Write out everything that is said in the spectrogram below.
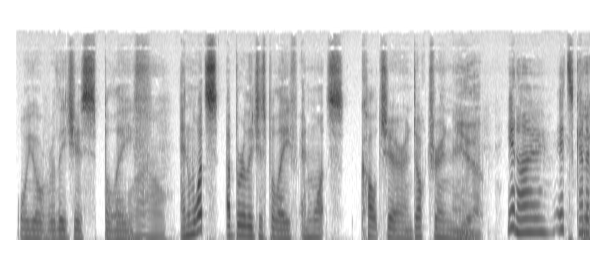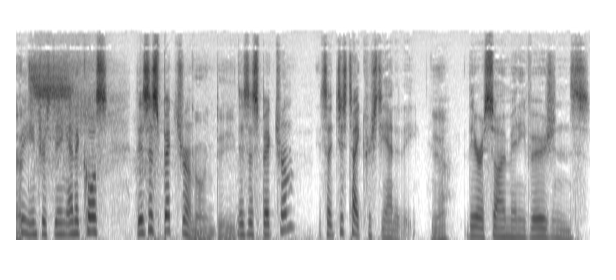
or your religious belief? Wow. And what's a religious belief and what's culture and doctrine and Yeah. you know, it's going to Yeah, be interesting. And of course, there's a spectrum. Going deep. There's a spectrum. So just take Christianity. Yeah. There are so many versions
